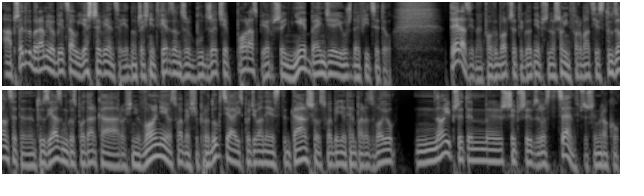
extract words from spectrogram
a przed wyborami obiecał jeszcze więcej, jednocześnie twierdząc, że w budżecie po raz pierwszy nie będzie już deficytu. Teraz jednak powyborcze tygodnie przynoszą informacje studzące ten entuzjazm. Gospodarka rośnie wolniej, osłabia się produkcja i spodziewane jest dalsze osłabienie tempa rozwoju. No i przy tym y, szybszy wzrost cen w przyszłym roku.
